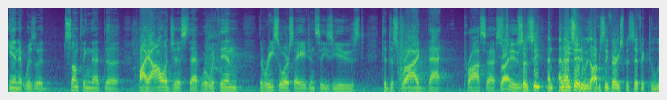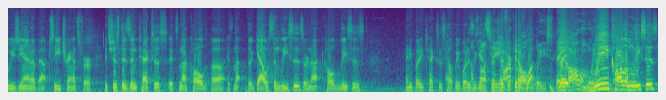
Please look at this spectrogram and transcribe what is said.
in. It was a, something that the biologists that were within the resource agencies used to describe that process to. Right, so see, and, and that's it, it was obviously very specific to Louisiana about seed transfer. It's just as in Texas, it's not called, uh, it's not, the Galveston leases are not called leases. Anybody Texas, help me, what is I it again? thought they are Certificate of called what? lease. They call 'em We leases. We call them leases.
